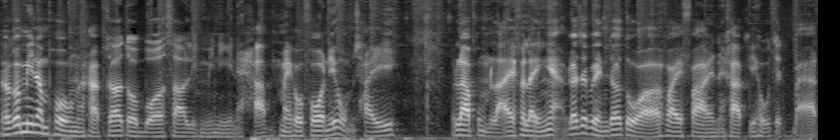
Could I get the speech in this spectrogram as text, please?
แล้วก็มีลำโพงนะครับ เจ้าตัว b o s o u n d Link Mini นะครับ ไมโครโฟนที่ผมใช้ เวลาผมไลฟ์อะไรเงี้ย ก็จะเป็นเจ้าตัว Wi-Fi นะครับ P678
